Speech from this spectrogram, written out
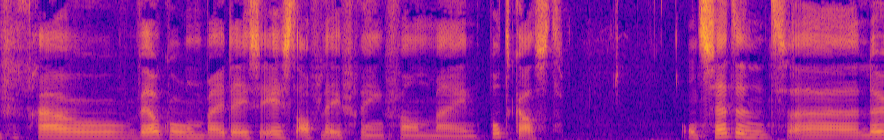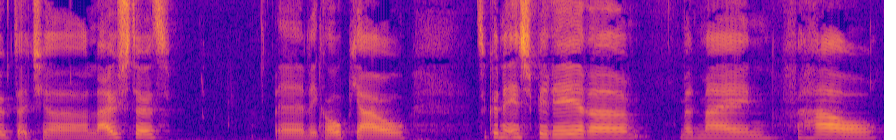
Lieve vrouw, welkom bij deze eerste aflevering van mijn podcast. Ontzettend uh, leuk dat je luistert. En ik hoop jou te kunnen inspireren met mijn verhaal.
